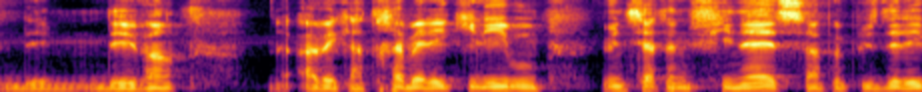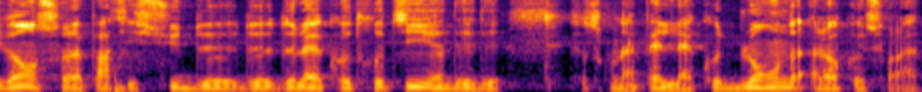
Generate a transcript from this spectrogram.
des, des, vins avec un très bel équilibre, une certaine finesse, un peu plus d'élégance sur la partie sud de, de, de la côte rôtie, hein, des, des, sur ce qu'on appelle la côte blonde, alors que sur la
